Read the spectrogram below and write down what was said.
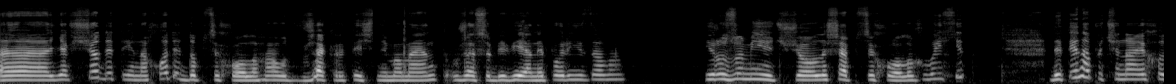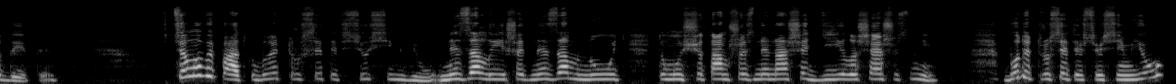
Е, якщо дитина ходить до психолога, от вже критичний момент, вже собі вени порізала, і розуміють, що лише психолог вихід, дитина починає ходити. В цьому випадку будуть трусити всю сім'ю, не залишать, не замнуть, тому що там щось не наше діло, ще щось ні. Будуть трусити всю сім'ю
